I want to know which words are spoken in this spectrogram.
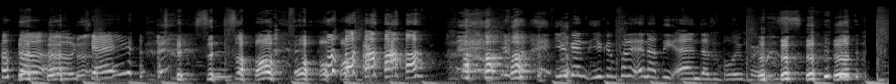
okay. This is awful. you can you can put it in at the end as bloopers.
